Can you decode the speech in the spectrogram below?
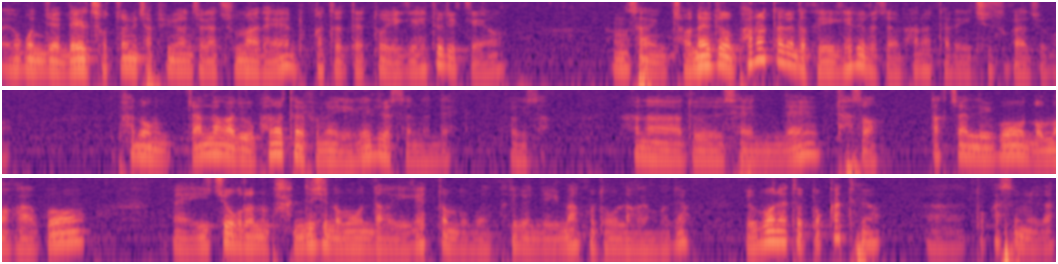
요거 이제 내일 저점이 잡히면 제가 주말에 똑같을 때 또 얘기해 드릴게요. 항상 전에도 8월 달에도 그 얘기 해 드렸잖아요. 8월 달에 이 지수 가지고 파동 잘라가지고 8월 달에 보면 얘기해 드렸었는데 여기서 하나 둘셋넷 다섯 딱 잘리고 넘어가고 네, 이쪽으로는 반드시 넘어온다고 얘기했던 부분 그리고 이제 이만큼 더 올라가는 거죠. 요번에도 똑같아요. 아, 똑같습니다.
